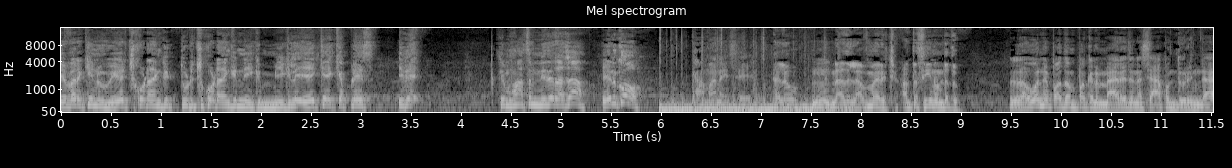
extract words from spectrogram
చివరికి నువ్వు ఏడ్చుకోవడానికి తుడుచుకోవడానికి నీకు మిగిలే ఏకైక ప్లేస్ ఇదే. సింహాసనం నీదే రాజా. ఏలుకో. కమానేసే హలో నాది లవ్ మ్యారేజ్ అంత సీన్ ఉండదు. లవ్ అనే పదం పక్కన మ్యారేజ్ అనే శాపం దూరిందా?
